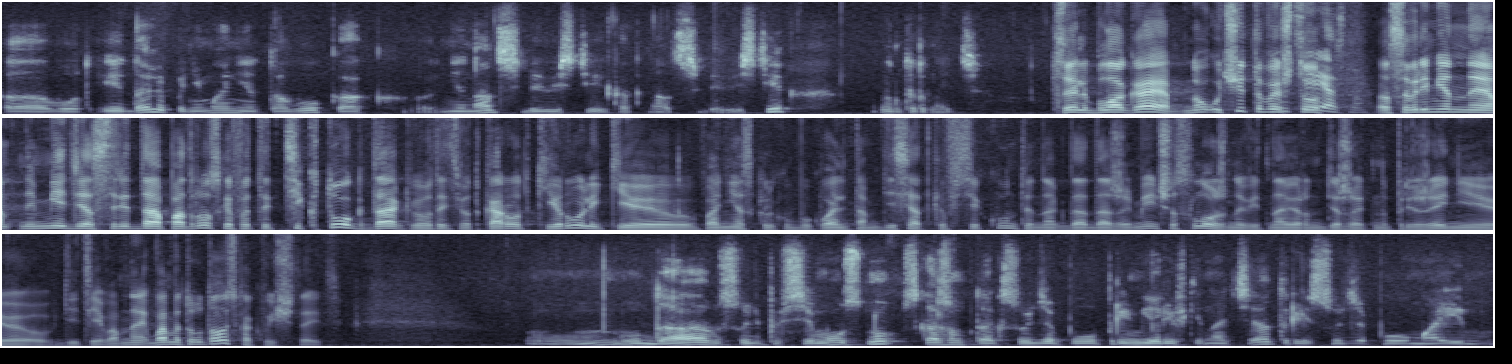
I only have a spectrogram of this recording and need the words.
э, вот, и дали понимание того, как не надо себя вести, как надо себя вести в интернете. Цель благая, но учитывая, Интересно. что современная медиа-среда подростков это ТикТок, да, вот эти вот короткие ролики по несколько буквально там десятков секунд, иногда даже меньше, сложно ведь, наверное, держать напряжение детей. Вам, вам это удалось, как вы считаете? Ну да, судя по всему, ну, скажем так, судя по премьере в кинотеатре, судя по моим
